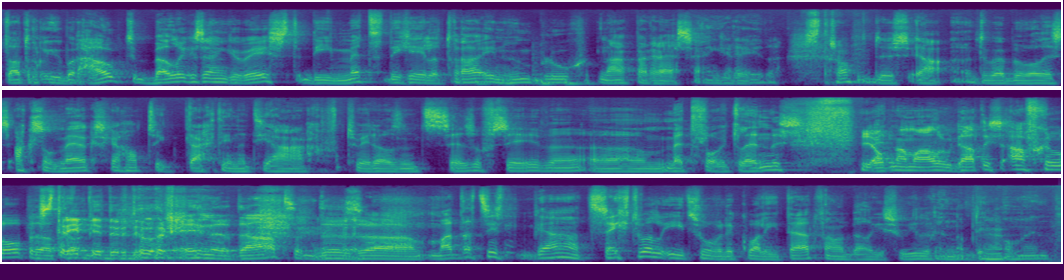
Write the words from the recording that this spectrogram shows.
dat er überhaupt Belgen zijn geweest die met de gele trui in hun ploeg naar Parijs zijn gereden. Straf. Dus ja, we hebben wel eens Axel Merckx gehad. Ik dacht in het jaar 2006 of 2007 met Floyd Lenders. Ja. Weet maar hoe dat is afgelopen. Dat Streepje erdoor. Inderdaad. Dus, eh, maar dat is, ja, het zegt wel iets over de kwaliteit van het Belgisch wielrennen op dit moment.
